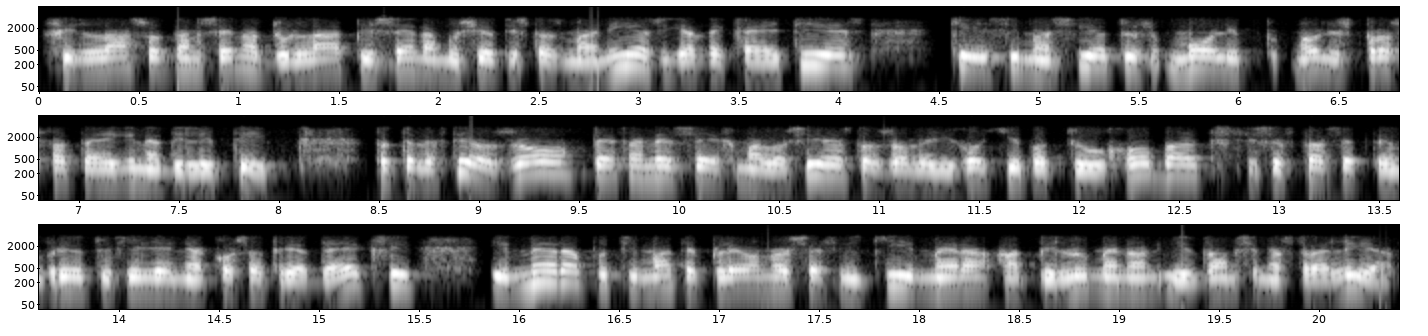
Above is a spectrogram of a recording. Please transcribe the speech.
φυλάσσονταν σε ένα ντουλάπι σε ένα μουσείο της Τασμανίας για δεκαετίες και η σημασία τους μόλις πρόσφατα έγινε αντιληπτή. Το τελευταίο ζώο πέθανε σε εχμαλωσία στο ζωολογικό κήπο του Χόμπαρτ στις 7 Σεπτεμβρίου του 1936, ημέρα που τιμάται πλέον ως Εθνική ημέρα απειλούμενων ειδών στην Αυστραλία.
